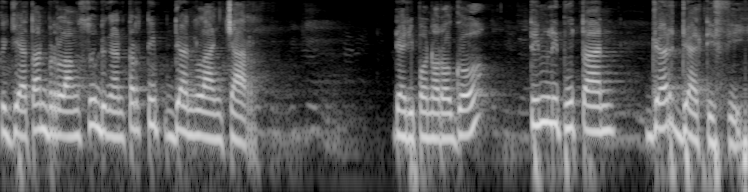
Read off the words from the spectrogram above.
Kegiatan berlangsung dengan tertib dan lancar. Dari Ponorogo, Tim Liputan Garda TV.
